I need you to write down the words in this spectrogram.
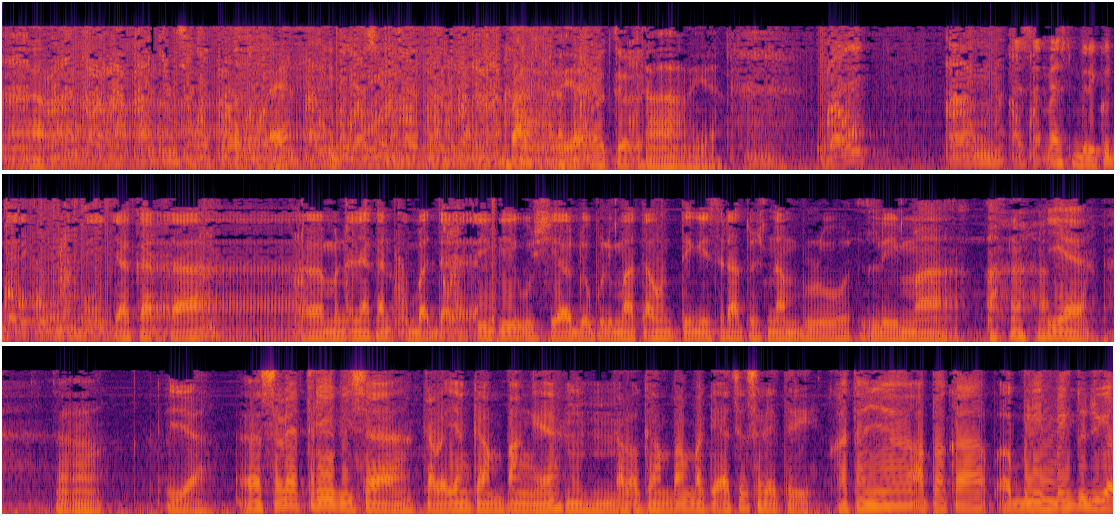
Nah, orang kalau lapar kan sakit perut ya, gitu ya. Betul. Ah, ya. Baik. Um, SMS berikut dari Umar di Jakarta uh, menanyakan obat darah tinggi usia 25 tahun tinggi 165. Iya. Heeh. Iya. Eh, seletri bisa kalau yang gampang ya. Mhm. Kalau gampang pakai aja seletri. Katanya apakah uh, belimbing itu juga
